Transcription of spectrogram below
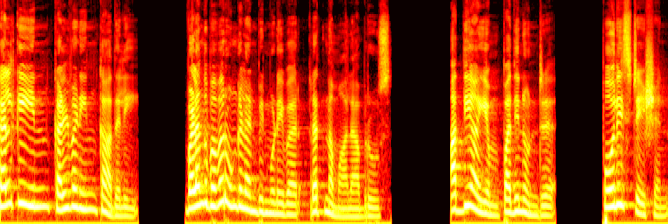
கல்கியின் கல்வனின் காதலி. வழங்குபவர் உங்கள் அன்பின் முனைவர் ரத்னமாலா புரூஸ். அத்தியாயம் பதினொன்று. Police station.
